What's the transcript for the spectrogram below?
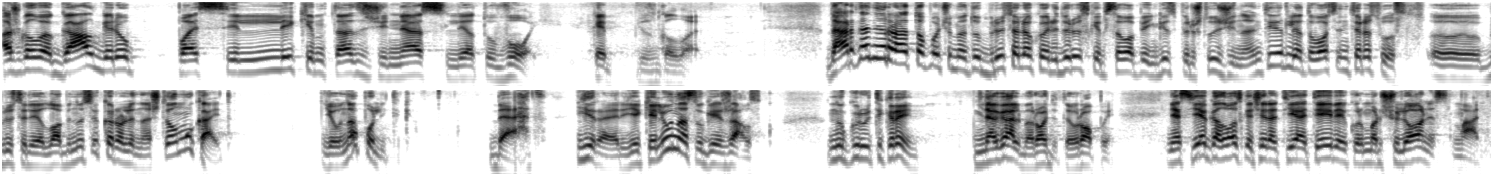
aš galvoju, gal geriau pasilikim tas žinias Lietuvoje. Kaip jūs galvojate? Dar ten yra tuo pačiu metu Briuselio koridorius kaip savo penkis pirštus žinanti ir Lietuvos interesus uh, Briuselėje lobinusi Karolina Štelmukaitė. Jauna politikė. Bet yra ir jie keliūna su Gaižausku, nu kurių tikrai negalime rodyti Europai. Nes jie galvos, kad čia yra tie ateiviai, kur Marčiulionis matė.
